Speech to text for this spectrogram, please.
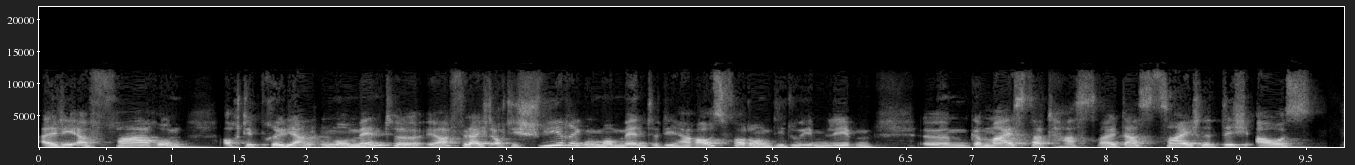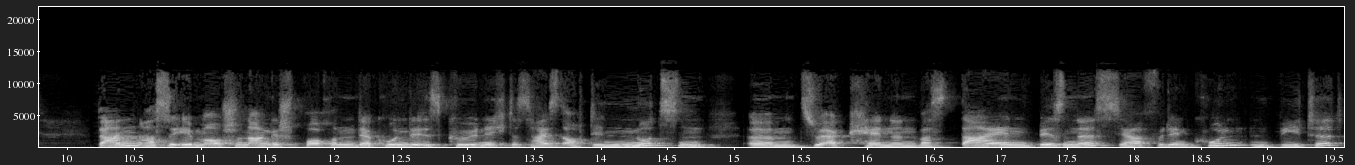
all die Erfahrung, auch die brillanten Momente, ja, vielleicht auch die schwierigen Momente, die Herausforderungen, die du im Leben ähm, gemeistert hast, weil das zeichnet dich aus. Dann hast du eben auch schon angesprochen, der Kunde ist König. Das heißt auch den Nutzen ähm, zu erkennen, was dein Business ja für den Kunden bietet.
